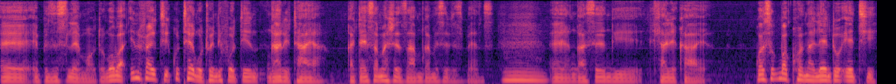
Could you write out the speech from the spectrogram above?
eh ebusiness lemoto ngoba in fact kuthe ngo2014 nga retire kade isamashe zami ka Mercedes Benz eh ngase ngihlala ekhaya. Kwase kuba khona lento ethi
